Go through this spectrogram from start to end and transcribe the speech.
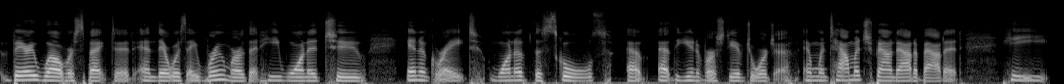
very well respected, and there was a rumor that he wanted to integrate one of the schools at, at the University of Georgia. And when Talmadge found out about it, he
